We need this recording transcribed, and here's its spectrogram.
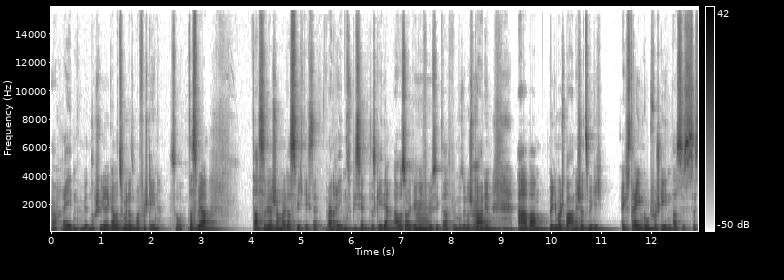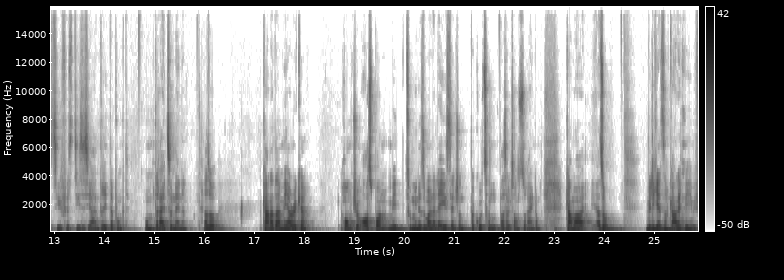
ja, reden wird noch schwierig, aber zumindest mal verstehen. So, das wäre das wäre schon mal das Wichtigste. Mein Reden so ein bisschen, das geht ja, aber so halt wirklich flüssig, dafür muss ich nach Spanien. Aber wirklich mal Spanisch jetzt wirklich extrem gut verstehen, das ist das Ziel für dieses Jahr, ein dritter Punkt, um drei zu nennen. Also Kanada, Amerika, Home Gym ausbauen mit zumindest mal einer Leg Extension und ein paar Kurzhandeln, was halt sonst noch reinkommt. Kann man, also will ich jetzt noch gar nicht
